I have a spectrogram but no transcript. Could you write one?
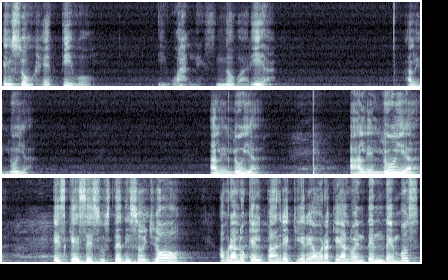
en su objetivo, iguales, no varía. Aleluya. Aleluya. Aleluya. Es que ese es usted y soy yo. Ahora lo que el Padre quiere, ahora que ya lo entendemos,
